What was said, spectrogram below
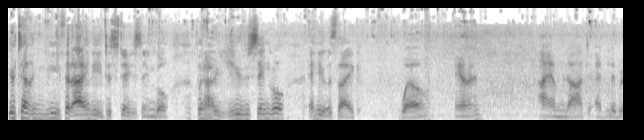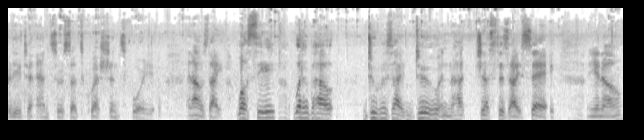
You're telling me that I need to stay single, but are you single? And he was like, Well, Aaron, I am not at liberty to answer such questions for you. And I was like, Well, see, what about do as I do and not just as I say? You know?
